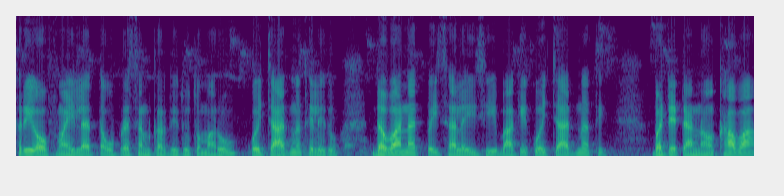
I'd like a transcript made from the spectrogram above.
ફ્રી ઓફમાં ઇલાજ ઓપરેશન કરી દીધું તમારું. કોઈ ચાર્જ નથી લીધું. દવાના જ પૈસા લઈ છીએ બાકી કોઈ ચાર્જ નથી. બટેટા ન ખાવા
